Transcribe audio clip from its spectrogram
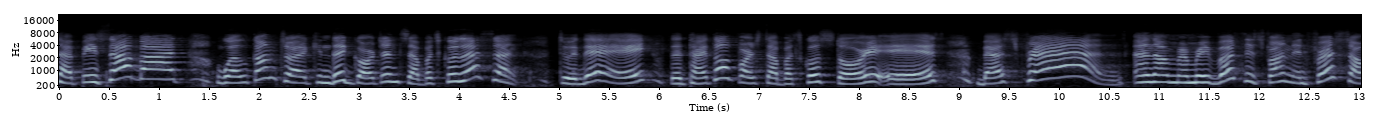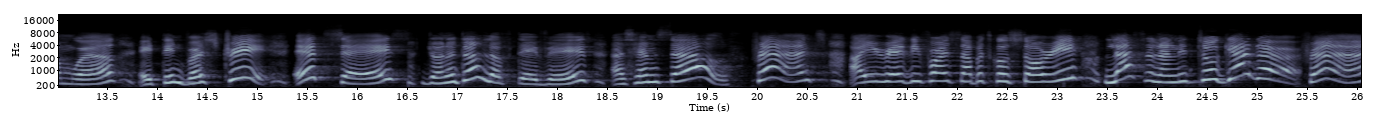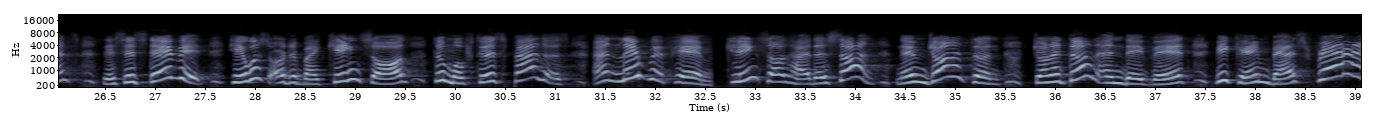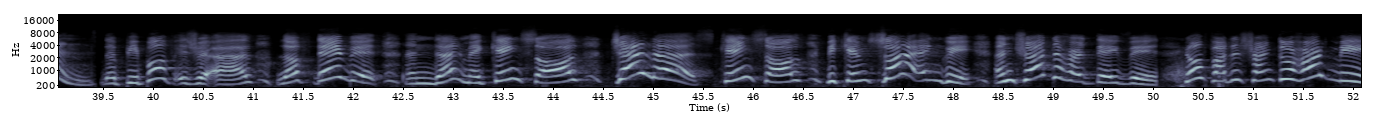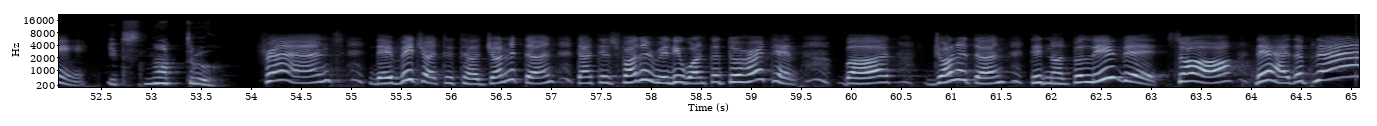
Happy Sabbath! Welcome to our kindergarten Sabbath school lesson. Today, the title of our Sabbath school story is Best Friends. And our memory verse is found in 1 Samuel 18 verse 3. It says, Jonathan loved David as himself. Friends, are you ready for a Sabbath school story? Let's learn it together. Friends, this is David. He was ordered by King Saul to move to his palace and live with him. King Saul had a son named Jonathan. Jonathan and David became best friends. The people of Israel loved David and then made King Saul jealous. King Saul became so angry and tried to hurt David. Your father is trying to hurt me. It's not true. Friends, David tried to tell Jonathan that his father really wanted to hurt him, but Jonathan did not believe it. So they had a plan.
